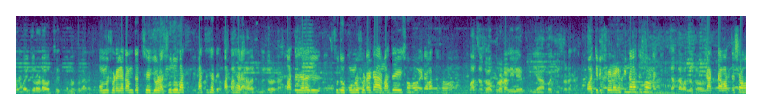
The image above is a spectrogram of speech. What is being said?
মুম্বাই জোড়াটা হচ্ছে পনেরোশো টাকা। পনেরোশো টাকা দাম যাচ্ছে জোড়া শুধু বাচ্চা সাথে বাচ্চা ছাড়া। শুধু জোড়াটা। বাচ্চা ছাড়া শুধু পনেরোশো টাকা আর বাচ্চা এই সহ এটা বাচ্চা সহ? বাচ্চা সহ পুরোটা নিলে ইয়া পঁয়ত্রিশশো টাকা। পঁয়ত্রিশশো টাকা তিনটা বাচ্চা সহ নাকি? চারটা বাচ্চা সহ। চারটা বাচ্চা সহ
